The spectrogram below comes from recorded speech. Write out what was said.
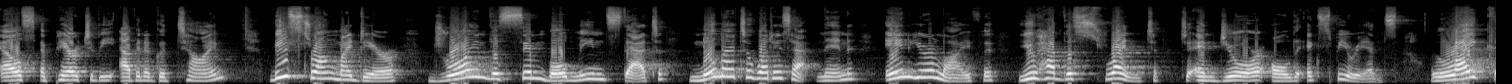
else appear to be having a good time? Be strong, my dear. Drawing the symbol means that no matter what is happening in your life, you have the strength to endure all the experience. Like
